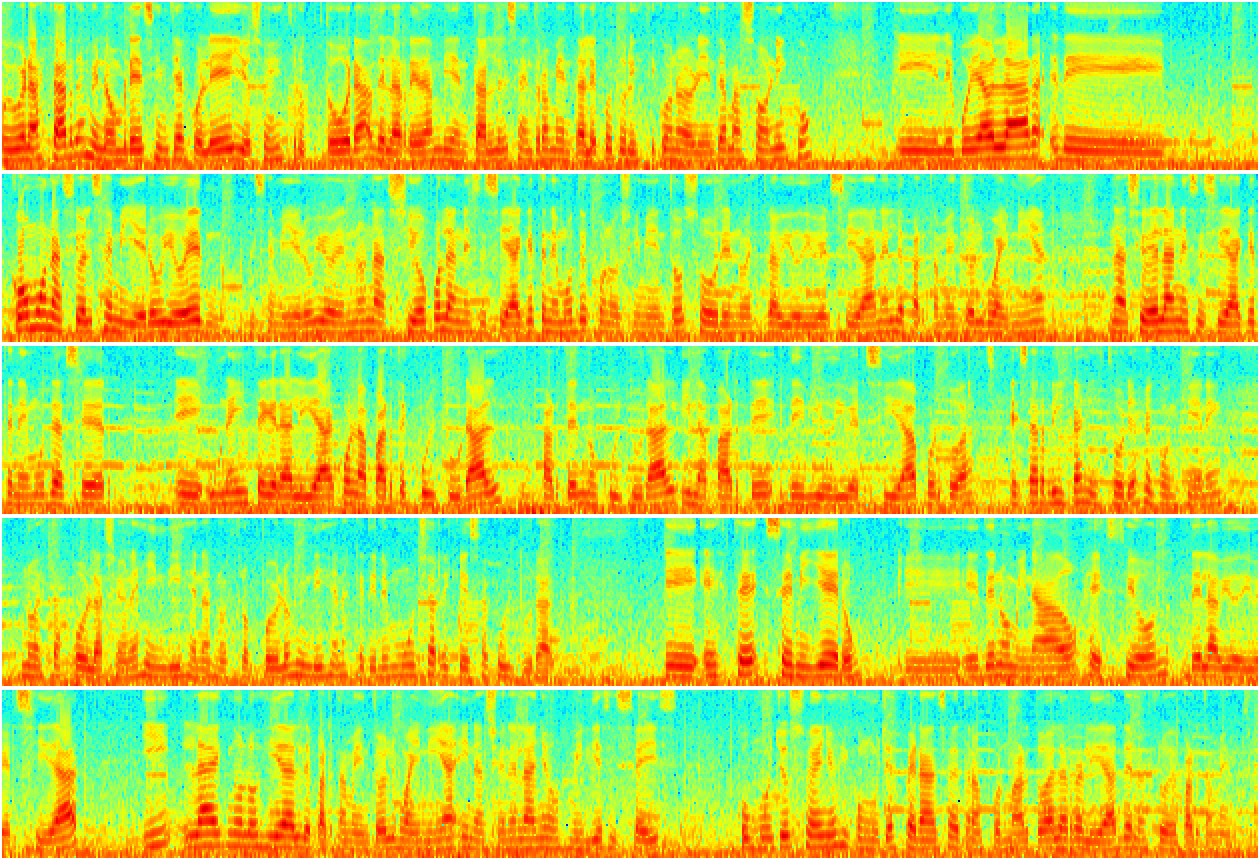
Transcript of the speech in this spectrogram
Muy buenas tardes, mi nombre es Cintia Colé, yo soy instructora de la red ambiental del Centro Ambiental Ecoturístico Nororiente Amazónico. Eh, les voy a hablar de cómo nació el semillero bioetno. El semillero bioetno nació por la necesidad que tenemos de conocimiento sobre nuestra biodiversidad en el departamento del Guainía, nació de la necesidad que tenemos de hacer eh, una integralidad con la parte cultural, la parte etnocultural y la parte de biodiversidad por todas esas ricas historias que contienen nuestras poblaciones indígenas, nuestros pueblos indígenas que tienen mucha riqueza cultural. Eh, este semillero eh, es denominado Gestión de la Biodiversidad y la Etnología del Departamento del Guainía y nació en el año 2016 con muchos sueños y con mucha esperanza de transformar toda la realidad de nuestro departamento.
